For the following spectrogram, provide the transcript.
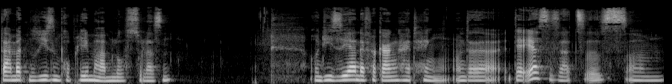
damit ein Riesenproblem haben, loszulassen. Und die sehr in der Vergangenheit hängen. Und der, der erste Satz ist, ähm,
